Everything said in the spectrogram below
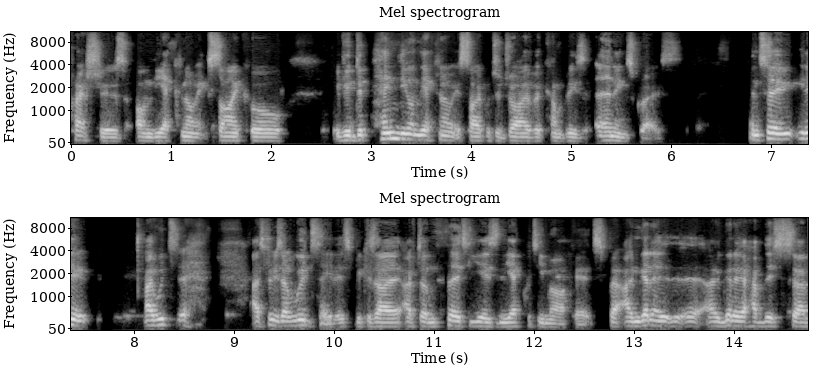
pressures on the economic cycle, if you're depending on the economic cycle to drive a company's earnings growth. And so, you know, I would, I suppose I would say this because I, have done 30 years in the equity markets, but I'm gonna, I'm gonna have this uh,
